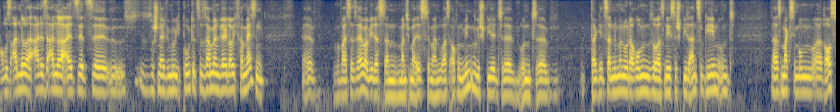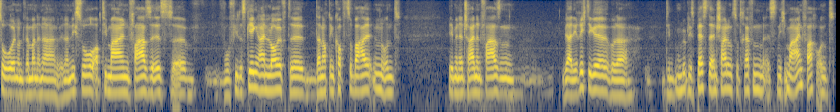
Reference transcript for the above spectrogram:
Alles andere, alles andere als jetzt äh, so schnell wie möglich Punkte zu sammeln, wäre, glaube ich, vermessen. Äh, man weiß ja selber, wie das dann manchmal ist. Ich meine, du hast auch in Minden gespielt äh, und äh, da geht es dann immer nur darum, so das nächste Spiel anzugehen und da das Maximum äh, rauszuholen. Und wenn man in einer, in einer, nicht so optimalen Phase ist, äh, wo vieles gegen einen läuft, äh, dann auch den Kopf zu behalten und eben in entscheidenden Phasen ja die richtige oder die möglichst beste Entscheidung zu treffen, ist nicht immer einfach und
